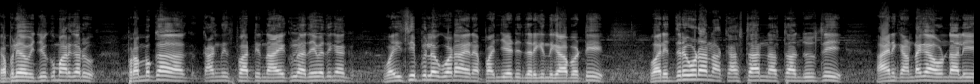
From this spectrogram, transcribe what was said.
కపిల విజయ్ కుమార్ గారు ప్రముఖ కాంగ్రెస్ పార్టీ నాయకులు అదేవిధంగా వైసీపీలో కూడా ఆయన పనిచేయడం జరిగింది కాబట్టి వారిద్దరు కూడా నా కష్టాన్ని నష్టాన్ని చూసి ఆయనకి అండగా ఉండాలి.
